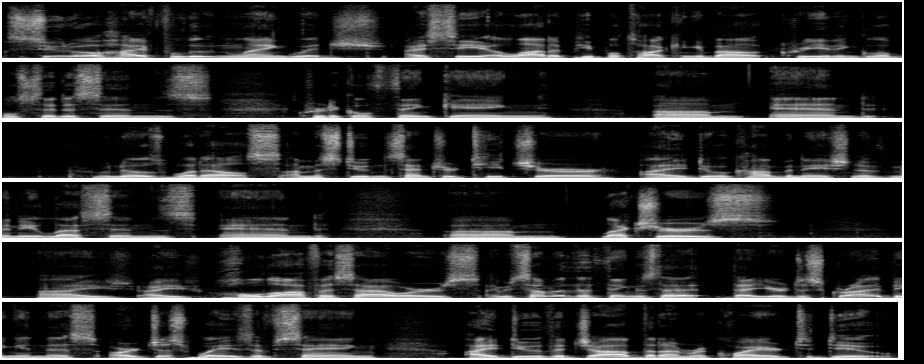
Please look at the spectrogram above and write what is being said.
pseudo highfalutin language. I see a lot of people talking about creating global citizens, critical thinking, um, and who knows what else. I'm a student centered teacher. I do a combination of mini lessons and um, lectures. I, I hold office hours. I mean, some of the things that, that you're describing in this are just ways of saying, I do the job that I'm required to do.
